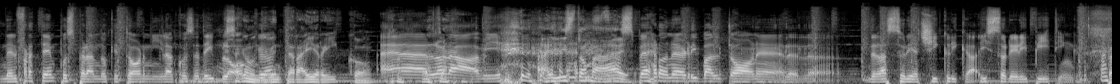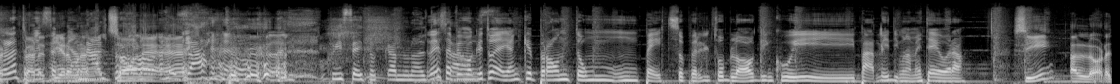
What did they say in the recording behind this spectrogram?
nel frattempo sperando che torni la cosa dei blog. Sai che non diventerai ricco. Eh, allora mi... Hai visto mai? Spero nel ribaltone del- della storia ciclica, history repeating. Ma tra l'altro noi dire sappiamo- una Un altro, canzone. eh. esatto. Qui stai toccando un altro Noi sappiamo tasto. che tu hai anche pronto un, un pezzo per il tuo blog in cui parli di una meteora. Sì, allora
